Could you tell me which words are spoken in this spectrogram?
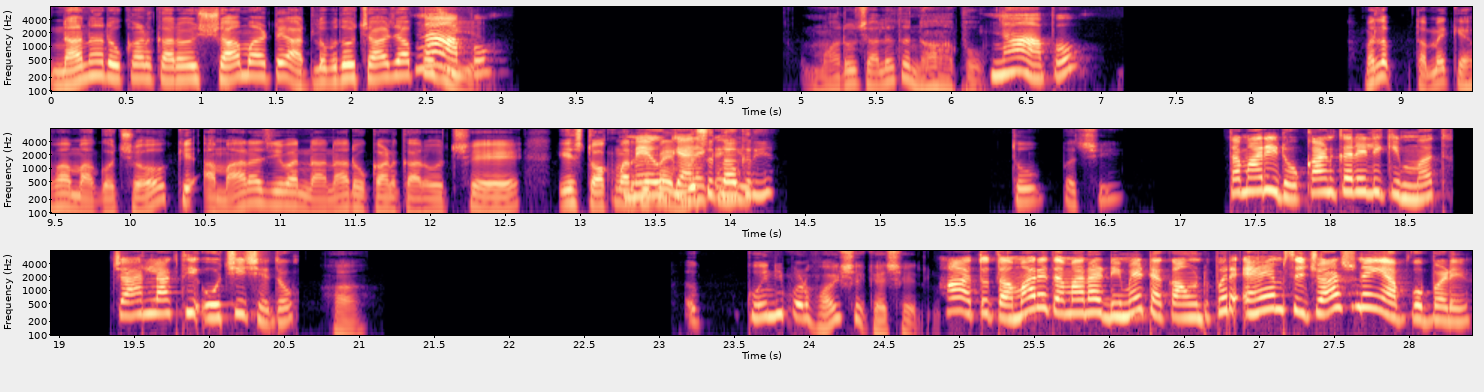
નાના રોકાણકારોએ શા માટે આટલો બધો ચાર્જ આપવો ના જોઈએ? મારું ચાલે તો ના આપો. ના આપો. મતલબ તમે કહેવા માંગો છો કે અમારા જેવા નાના રોકાણકારો છે એ સ્ટોક મેં એવું માર્કેટમાં ઇન્વેસ્ટ જ ના કરીએ? તો પછી? તમારી રોકાણ કરેલી કિંમત ચાર લાખથી ઓછી છે તો? હા. અ, કોઈની પણ હોઈ શકે છે. હા તો તમારે તમારા ડીમેટ એકાઉન્ટ પર એએમસી ચાર્જ નહીં આપવો પડે.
